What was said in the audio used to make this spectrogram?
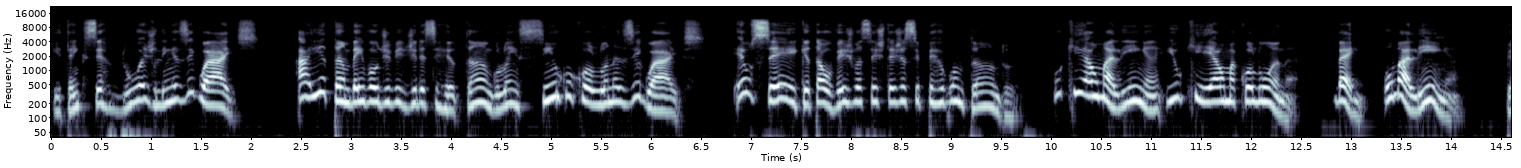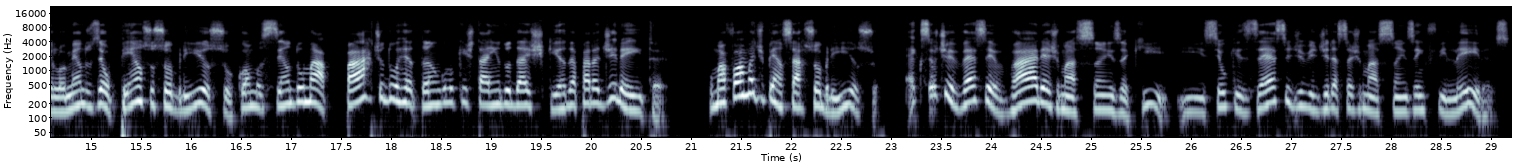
e tem que ser duas linhas iguais. Aí, também vou dividir esse retângulo em cinco colunas iguais. Eu sei que talvez você esteja se perguntando o que é uma linha e o que é uma coluna. Bem, uma linha, pelo menos eu penso sobre isso como sendo uma parte do retângulo que está indo da esquerda para a direita. Uma forma de pensar sobre isso é que se eu tivesse várias maçãs aqui e se eu quisesse dividir essas maçãs em fileiras,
